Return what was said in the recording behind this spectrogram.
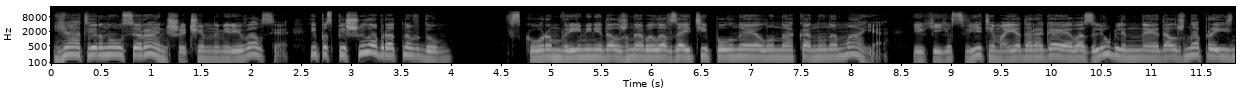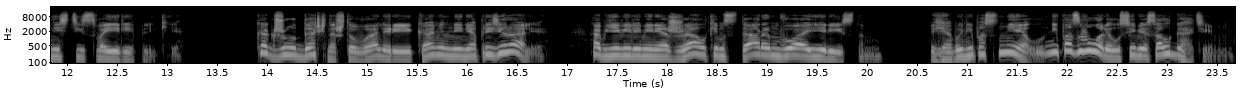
Я отвернулся раньше, чем намеревался, и поспешил обратно в дом. В скором времени должна была взойти полная луна кануна мая, и в ее свете моя дорогая возлюбленная должна произнести свои реплики. Как же удачно, что Валерий и Камен меня презирали. Объявили меня жалким старым вуайеристом. Я бы не посмел, не позволил себе солгать им.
